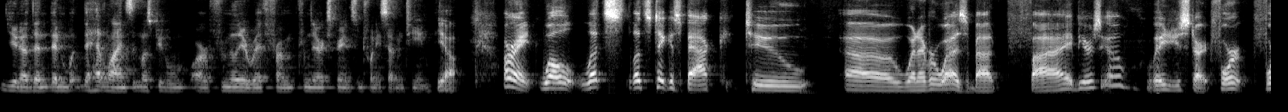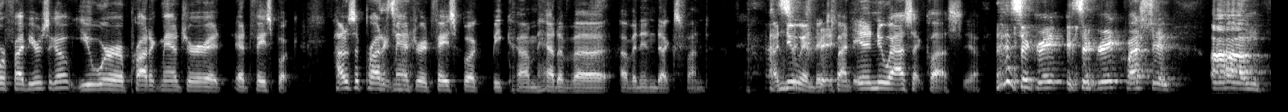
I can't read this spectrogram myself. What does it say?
you know than than the headlines that most people are familiar with from from their experience in 2017. Yeah. All right. Well, let's let's take us back to uh, whatever it was about five years ago. Where did you start? Four four or five years ago. You were a product manager at at Facebook. How does a product That's manager right. at Facebook become head of a of an index fund? a new a index great, fund in a new asset class. Yeah. It's a great it's a great question. Um,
